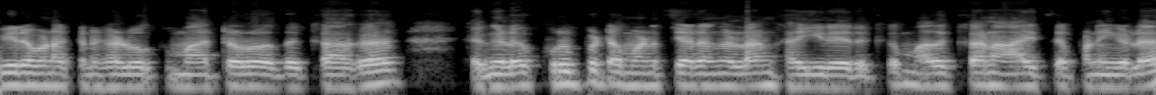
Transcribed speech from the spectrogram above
வீரவணக்க நிகழ்வுக்கு மாற்றுவதற்காக எங்களுக்கு குறிப்பிட்ட மனத்தியாரங்கள்லாம் கையில் இருக்கும். அதுக்கான ஆயத்த பணிகளை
